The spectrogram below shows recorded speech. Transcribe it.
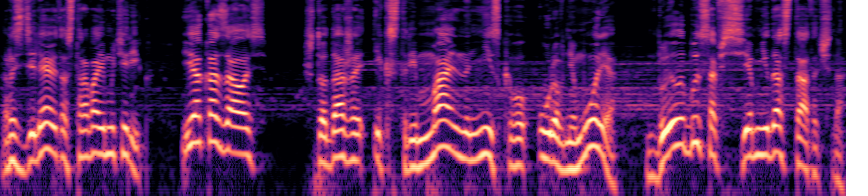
разделяют острова и материк. И оказалось, что даже экстремально низкого уровня моря было бы совсем недостаточно,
